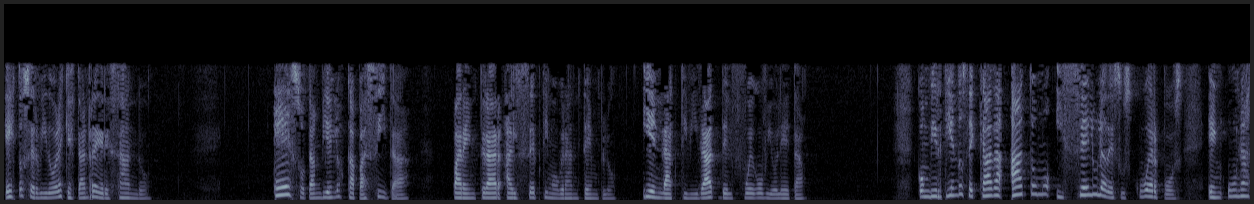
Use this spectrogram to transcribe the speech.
estos servidores que están regresando, eso también los capacita para entrar al séptimo gran templo y en la actividad del fuego violeta, convirtiéndose cada átomo y célula de sus cuerpos en una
